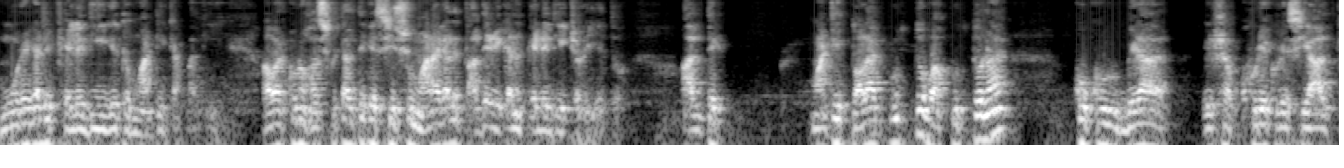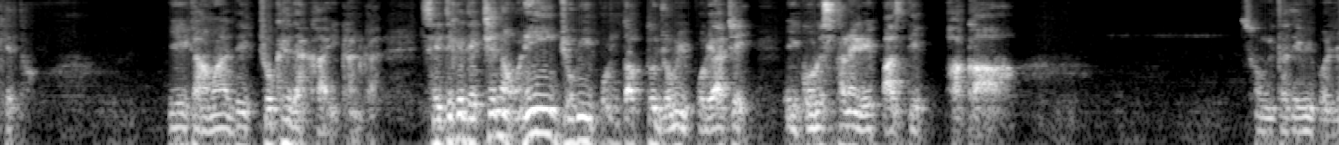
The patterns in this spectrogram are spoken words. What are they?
মরে গেলে ফেলে দিয়ে যেত, মাটি চাপা দিয়ে। আবার কোনো হসপিটাল থেকে শিশু মারা গেলে তাদের এখানে ফেলে দিয়ে চলে যেত। অর্ধেক মাটির তলায় পুত্ত বা পুত্ত না, কুকুর, বেড়া এসব খুঁড়ে খুঁড়ে শিয়াল খেত। এটা আমাদের চোখে দেখা এখানকার। সেই থেকে দেখছেন না, অনেক জমি পরিত্যক্ত জমি পড়ে আছে। এই গোরস্থানের এই পাশ দিয়ে ফাঁকা। সঙ্গীতা দেবী বলল,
